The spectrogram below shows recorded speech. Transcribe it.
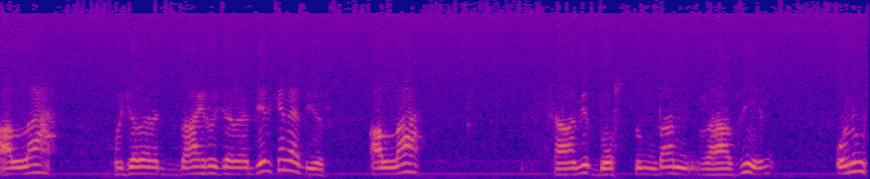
Allah hocalara, dair hocalara derken diyor Allah Sami dostumdan razıyım. Onun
